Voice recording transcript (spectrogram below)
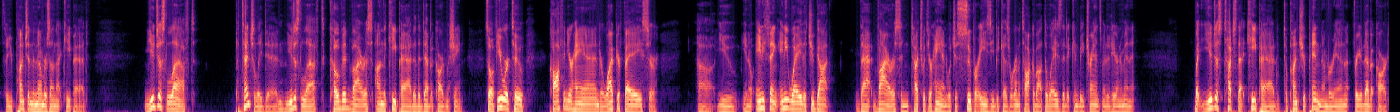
So you punch in the numbers on that keypad. You just left, potentially did, you just left COVID virus on the keypad of the debit card machine. So if you were to cough in your hand or wipe your face or uh, you, you know, anything, any way that you got that virus in touch with your hand, which is super easy because we're going to talk about the ways that it can be transmitted here in a minute. But you just touched that keypad to punch your PIN number in for your debit card.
